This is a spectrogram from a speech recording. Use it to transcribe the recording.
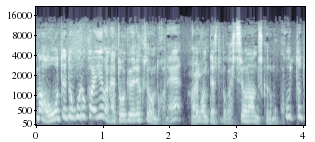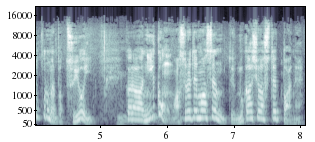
まあ大手どころから言えばね、東京エレクトロンとかね、アドバンテストとか必要なんですけども、こういったところもやっぱ強い。からニコン忘れてませんって、昔はステッパーね。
